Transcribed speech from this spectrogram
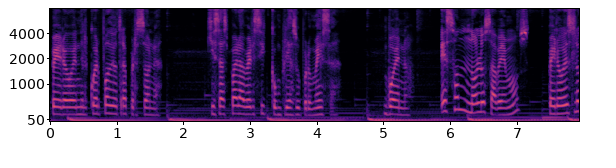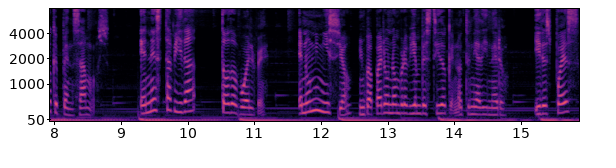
pero en el cuerpo de otra persona, quizás para ver si cumplía su promesa. Bueno, eso no lo sabemos, pero es lo que pensamos. En esta vida todo vuelve. En un inicio, mi papá era un hombre bien vestido que no tenía dinero, y después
